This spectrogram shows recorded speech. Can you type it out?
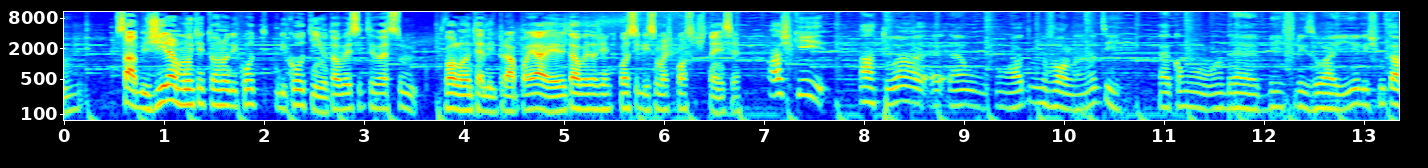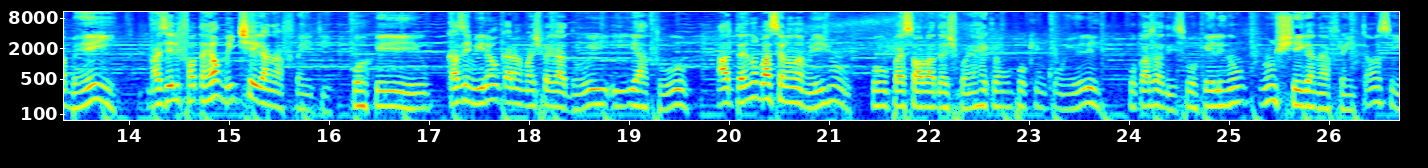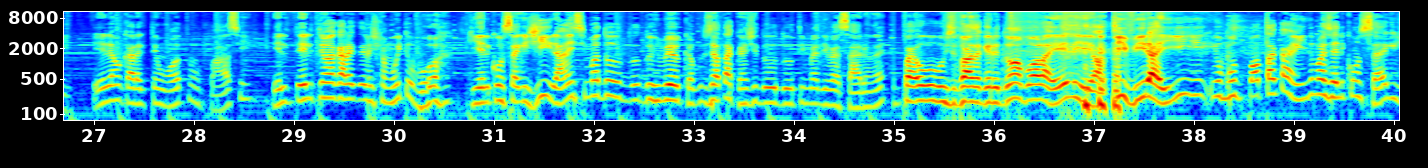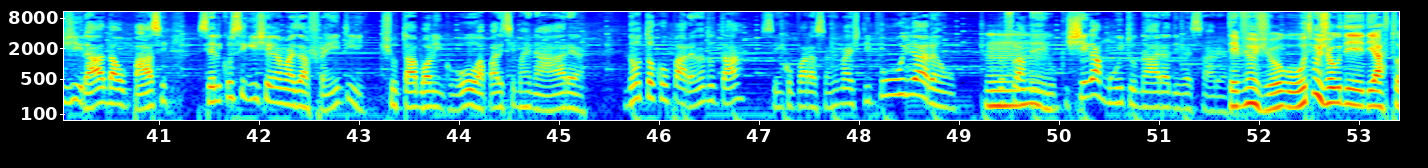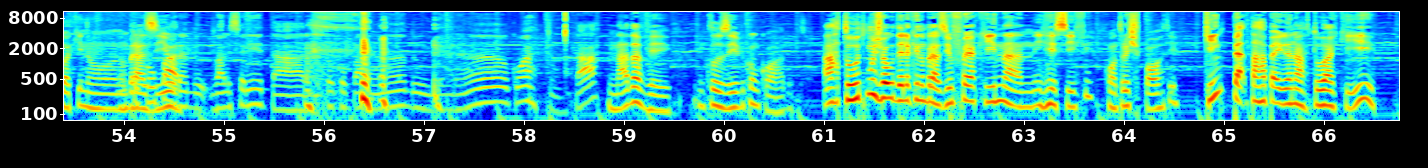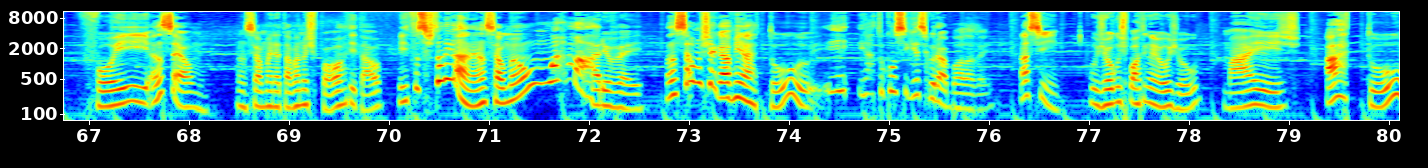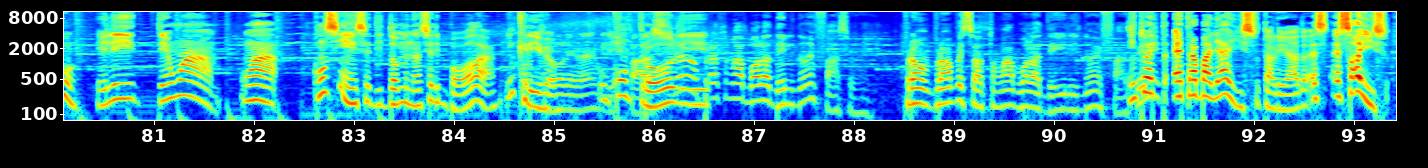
sabe, gira muito em torno de Couti- de Coutinho. Talvez se tivesse o volante ali pra apoiar ele, talvez a gente conseguisse mais consistência. Acho que Arthur é, é um, um ótimo volante. É como o André bem frisou aí, ele chuta bem, mas ele falta realmente chegar na frente. Porque o Casemiro é um cara mais pegador e, e Arthur, até no Barcelona mesmo, o pessoal lá da Espanha reclama um pouquinho com ele por causa disso, porque ele não, não chega na frente. Então, assim, ele é um cara que tem um ótimo passe, ele, ele tem uma característica muito boa, que ele consegue girar em cima do, do- dos meio campo, dos atacantes do, do time adversário, né? Os zagueiros dão uma bola a ele, ó, te vira aí e, e o mundo pode estar caindo, mas ele consegue girar, dar o passe. Se ele conseguir chegar mais à frente, chutar a bola em gol, aparecer mais na área. Não tô comparando, tá? Sem comparações, mas tipo o Ilharão do Hum. Flamengo, que chega muito na área adversária. Teve um jogo, o último jogo de, de Arthur aqui no, no Brasil. tô comparando, vale salientar, não tô comparando o Ilharão com o Arthur, tá? Nada a ver, inclusive concordo. Arthur, o último jogo dele aqui no Brasil foi aqui na, em Recife, contra o Sport. Quem pe- tava pegando Arthur aqui foi Anselmo. Anselmo ainda tava no Sport e tal. E vocês estão ligados, né? Anselmo é um armário, velho. Anselmo chegava em Arthur e, e Arthur conseguia segurar a bola, velho. Assim, o jogo, o Sport ganhou o jogo, mas Arthur, ele tem uma, uma consciência de dominância de bola incrível. Controle, né? Um de controle. Não, pra tomar a bola dele não é fácil, velho. Pra, um- pra uma pessoa tomar a bola dele não é fácil. Então Ele- é, é trabalhar isso, tá ligado? É, é só isso.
